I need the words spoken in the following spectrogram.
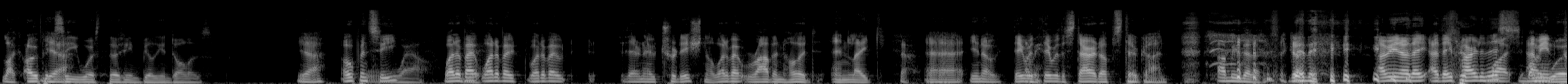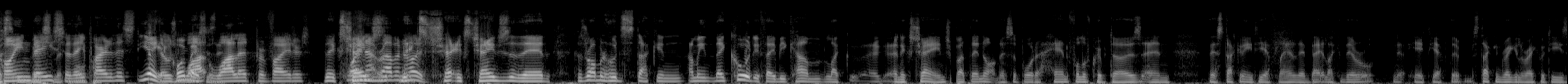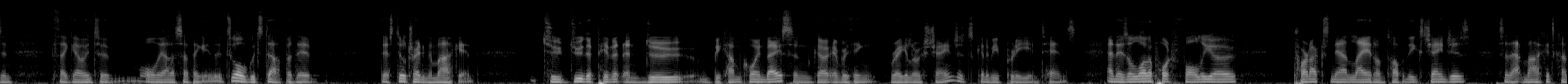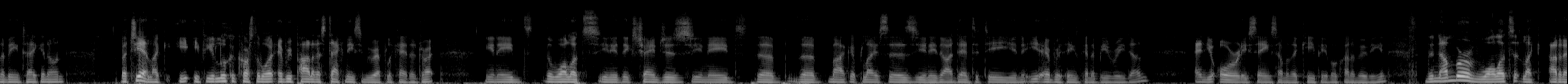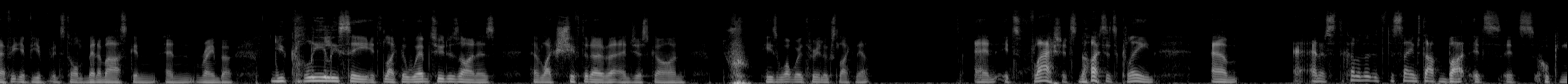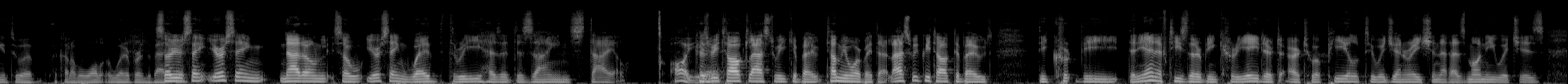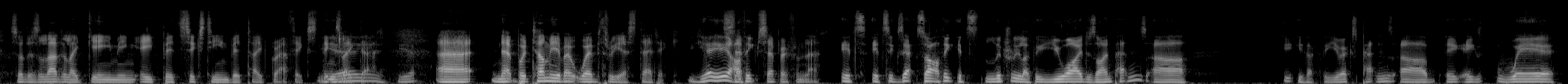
Like OpenSea worth thirteen billion dollars. Yeah, OpenSea. Wow. What about Yeah. what about what about? They're now traditional. What about Robinhood and like No, uh, you know they I were mean- they were the startups. They're gone. I mean, no, no. They're They're- I mean, are they are they part of this? my I mean, Coinbase are they part of this? Yeah, yeah, Those wa- wallet providers. The Why exchanges, not Robinhood? excha- exchanges are there because Robinhood's stuck in. I mean, they could if they become like an exchange, but they're not. They support a handful of cryptos, and they're stuck in ETF land. They're ba- like they're all, no, ETF. They're stuck in regular equities, and if they go into all the other stuff, they, it's all good stuff. But they're they're still trading the market. To do the pivot and do become Coinbase and go everything regular exchange, it's going to be pretty intense. And there's a lot of portfolio products now laid on top of the exchanges, so that market's kind of being taken on. But yeah, like if you look across the board, every part of the stack needs to be replicated, right? You need the wallets, you need the exchanges, you need the the marketplaces, you need the identity, you need, everything's going to be redone. And you're already seeing some of the key people kind of moving in. The number of wallets, like I don't know if, if you've installed MetaMask and, and Rainbow, you clearly see it's like the Web two designers have like shifted over and just gone. Here's what Web three looks like now, and it's flash, it's nice, it's clean, um, and it's kind of the, it's the same stuff, but it's it's hooking into a, a kind of a wallet or whatever in the back. So you're saying you're saying not only so you're saying Web three has a design style oh yeah, because we talked last week about. Tell me more about that. Last week we talked about the the the NFTs that are being created are to appeal to a generation that has money, which is so there's a lot of like gaming, eight bit, sixteen bit type graphics, things Yeah, like that. Yeah, Uh, now, but tell me about Web three aesthetic. yeah, yeah. I think separate from that. it's it's exact. So I think it's literally like the UI design patterns are, like the UX patterns are ex- where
